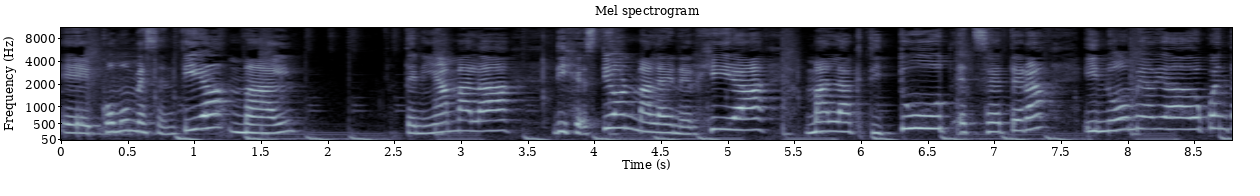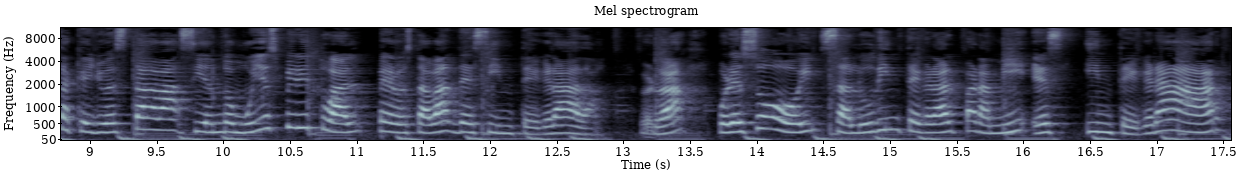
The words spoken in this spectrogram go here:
eh, cómo me sentía mal, tenía mala digestión, mala energía, mala actitud, etcétera, y no me había dado cuenta que yo estaba siendo muy espiritual, pero estaba desintegrada, ¿verdad? Por eso hoy salud integral para mí es integrar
